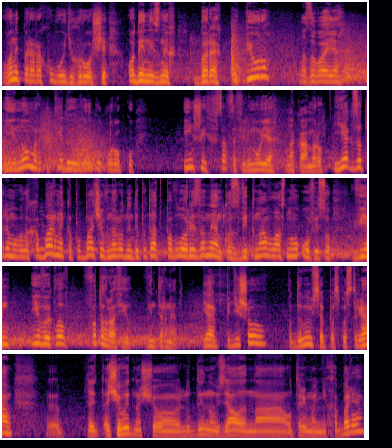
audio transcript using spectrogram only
Вони перераховують гроші. Один із них бере купюру, називає її номер і кидає у велику коробку. Інший все це фільмує на камеру. Як затримували хабарника, побачив народний депутат Павло Різаненко з вікна власного офісу. Він і виклав фотографію в інтернет. Я підійшов, подивився, поспостерігав. Е, Очевидно, що людину взяли на утриманні хабаря.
